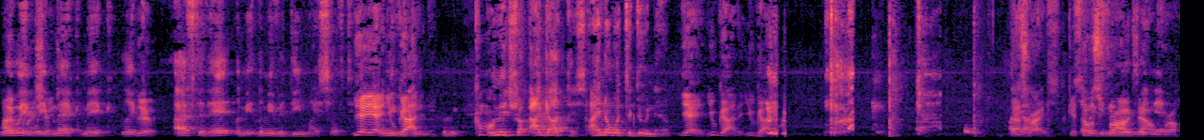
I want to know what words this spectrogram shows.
I Wait, wait, appreciate wait, you. Mick, Mick. Like Yeah. after that, let me let me redeem myself. To you. Yeah, yeah, me you got it. Let me, Come on. Let me try. I got this. I know what to do now. Yeah, you got it. You got it. I right. this. Get Somebody those frogs right out, now. bro.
